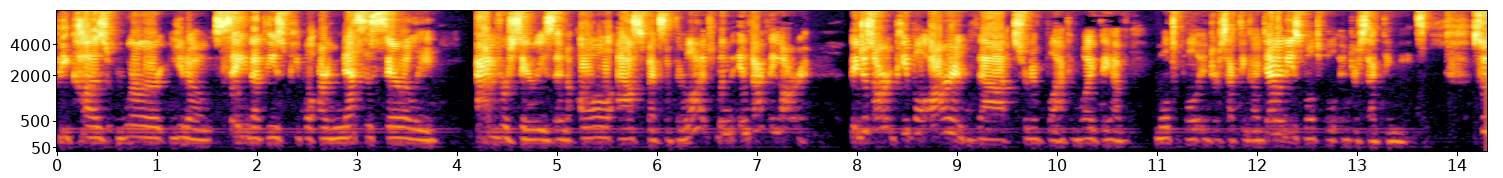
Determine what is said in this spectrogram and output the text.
because we're, you know, saying that these people are necessarily adversaries in all aspects of their lives, when in fact they aren't. They just aren't. People aren't that sort of black and white. They have multiple intersecting identities, multiple intersecting needs. So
